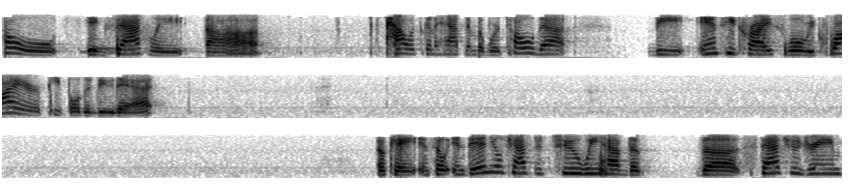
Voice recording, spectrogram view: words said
told exactly uh, how it's going to happen, but we're told that the Antichrist will require people to do that. Okay, and so in Daniel chapter 2, we have the the statue dream,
